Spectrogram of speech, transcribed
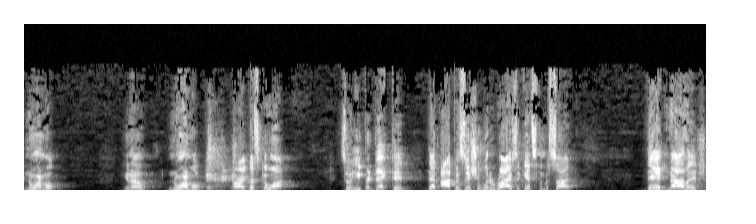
Normal. You know? Normal. All right, let's go on. So he predicted that opposition would arise against the Messiah. They acknowledge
